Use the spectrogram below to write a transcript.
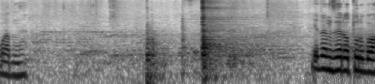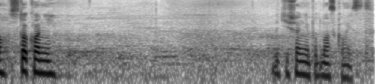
Ładny. 1.0 turbo 100 koni. Wyciszenie pod maską jest.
